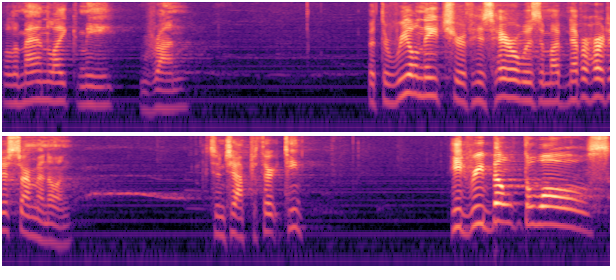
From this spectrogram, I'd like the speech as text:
Will a man like me run? But the real nature of his heroism, I've never heard a sermon on. It's in chapter 13. He'd rebuilt the walls,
